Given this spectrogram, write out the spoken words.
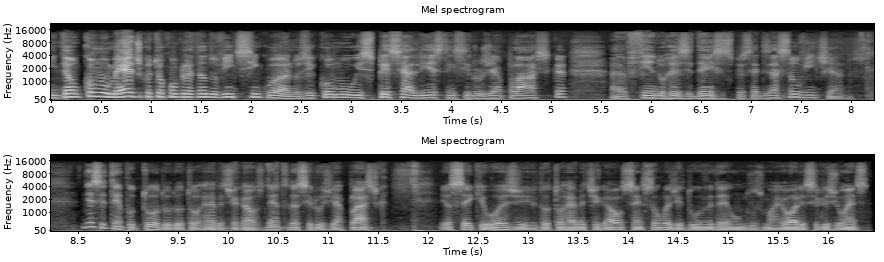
Então, como médico, eu estou completando 25 anos e como especialista em cirurgia plástica, uh, fim do residência e especialização, 20 anos. Nesse tempo todo, Dr. Herbert Gauss, dentro da cirurgia plástica, eu sei que hoje o Dr. Herbert Gauss, sem sombra de dúvida, é um dos maiores cirurgiões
